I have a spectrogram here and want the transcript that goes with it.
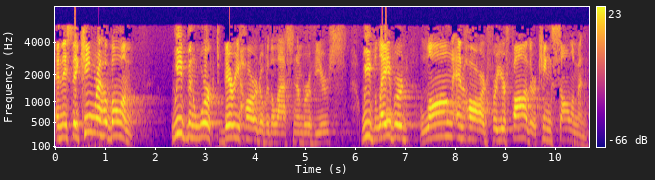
and they say, King Rehoboam, We've been worked very hard over the last number of years. We've labored long and hard for your father, King Solomon.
